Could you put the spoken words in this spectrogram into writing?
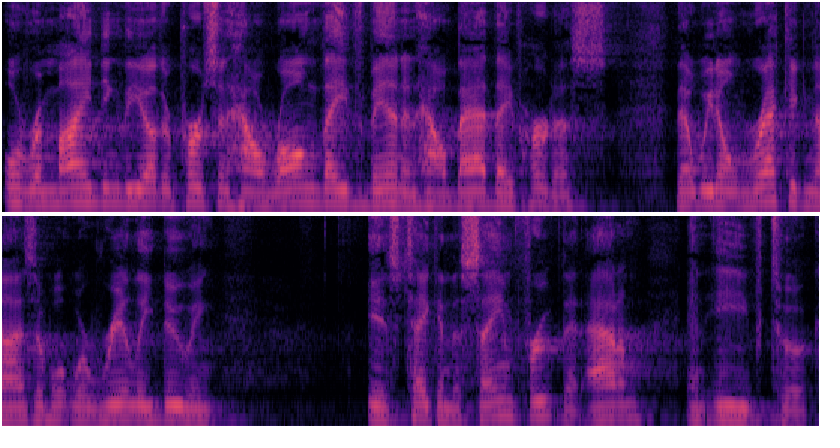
or reminding the other person how wrong they've been and how bad they've hurt us that we don't recognize that what we're really doing is taking the same fruit that Adam and Eve took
